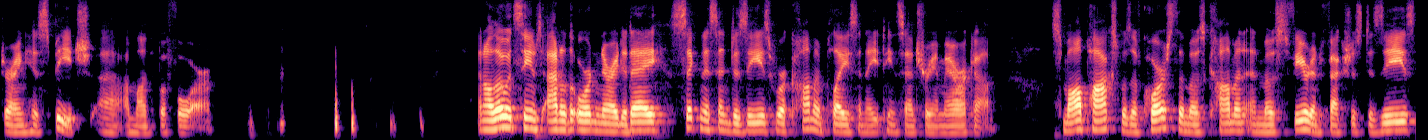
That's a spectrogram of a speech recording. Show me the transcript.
during his speech uh, a month before. And although it seems out of the ordinary today, sickness and disease were commonplace in 18th century America. Smallpox was, of course, the most common and most feared infectious disease,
